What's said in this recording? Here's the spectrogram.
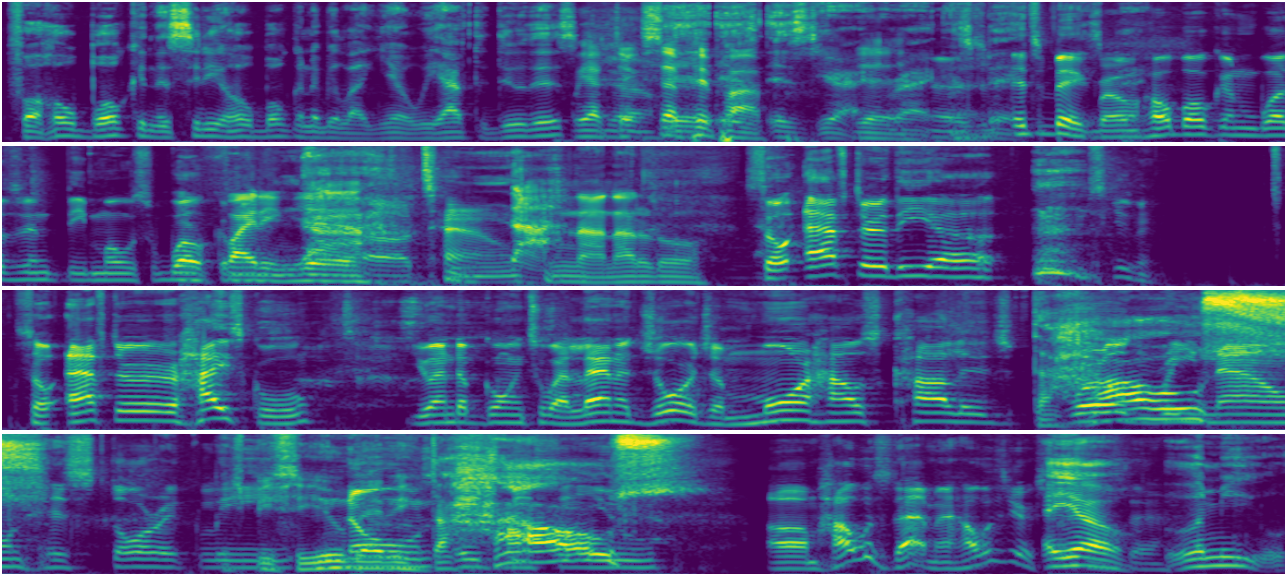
for Hoboken, the city of Hoboken, to be like, "Yo, we have to do this." We have to accept hip hop. Is, is, yeah, Yeah. right. It's, It's big. it's big, bro. Hoboken wasn't the most welcoming fighting, yeah. uh, town. Nah. Nah, not at all. So after the uh, excuse me. So after high school, you end up going to Atlanta, Georgia, Morehouse College, The world house. renowned, historically HBCU, known baby. The HBCU. house. Um, how was that, man? How was your Hey experience yo, there? let me.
